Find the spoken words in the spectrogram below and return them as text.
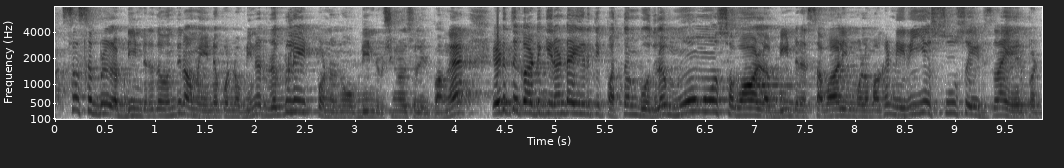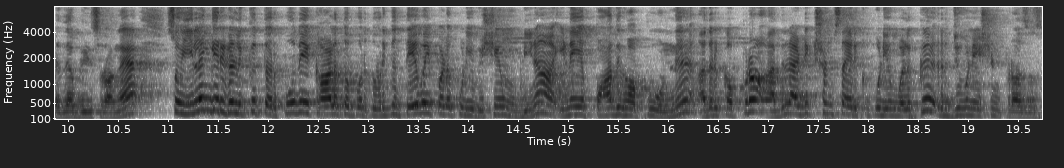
அக்சசபிள் அப்படின்றத வந்து நம்ம என்ன பண்ணணும் அப்படின்னா ரெகுலேட் பண்ணணும் அப்படின்ற விஷயங்கள் சொல்லியிருப்பாங்க. எடுத்துக்காட்டுக்கு இரண்டாயிரத்தி பத்தொன்பதுல மோமோ சவால் அப்படின்ற சவாலின் மூலமாக நிறைய சூசைட்ஸ்லாம் ஏற்பட்டது அப்படின்னு சொல்றாங்க. ஸோ இளைஞர்களுக்கு தற்போதைய காலத்தை பொறுத்த வரைக்கும் தேவைப்படக்கூடிய விஷயம் அப்படின்னா இணைய பாதுகாப்பு ஒன்று அதற்கப்புறம் அதில் அடிக்ஷன்ஸாக இருக்கக்கூடியவங்களுக்கு ரிஜுவனேஷன் ப்ராசஸ்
